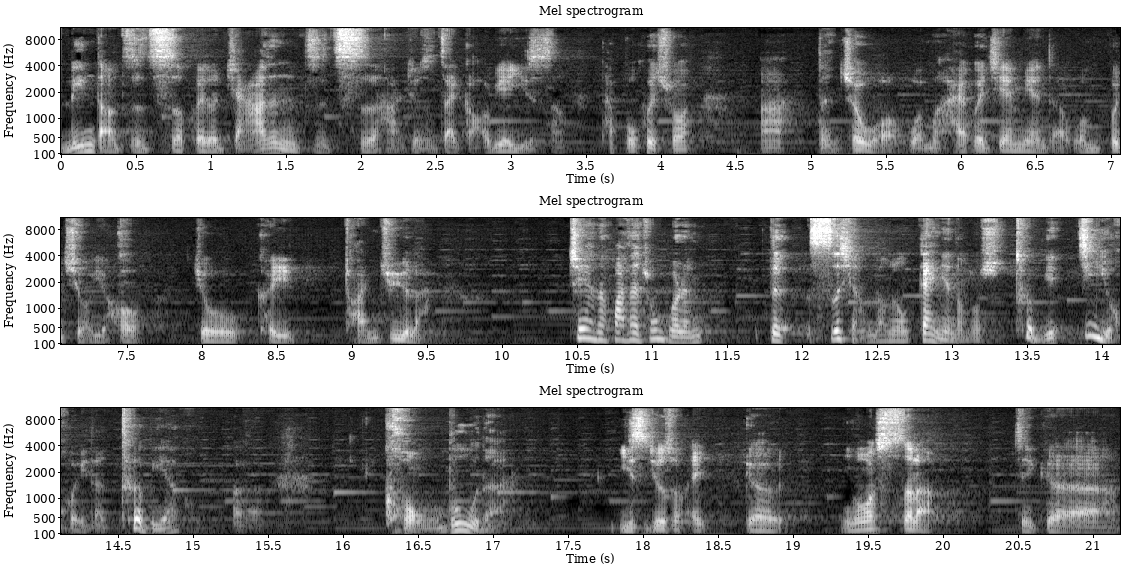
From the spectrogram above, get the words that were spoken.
领导致辞或者家人致辞哈，就是在告别仪式上，他不会说。啊，等着我，我们还会见面的。我们不久以后就可以团聚了。这样的话，在中国人的思想当中、概念当中是特别忌讳的、特别呃恐怖的。意思就是说，哎，呃，我死了，这个，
